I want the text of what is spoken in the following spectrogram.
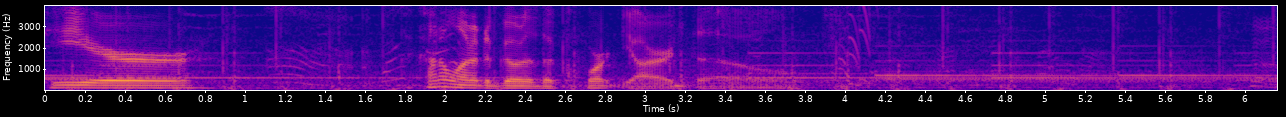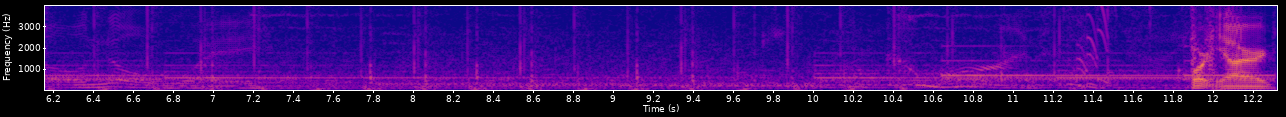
Here. I kind of wanted to go to the courtyard, though. Oh, no way. Oh, come on. Courtyard.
